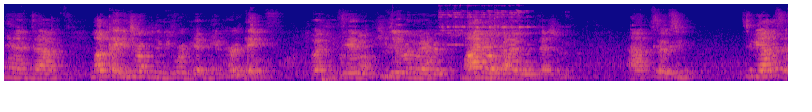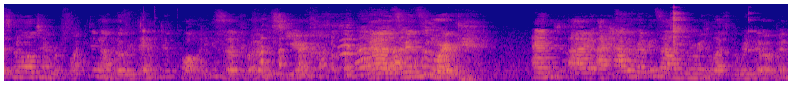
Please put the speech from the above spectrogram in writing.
And um, luckily I interrupted him before he could get any of her things. But he did, he did run away with my most valuable possession. Um, so to to be honest, I spent a lot of time reflecting on the redemptive qualities of uh, this year. Uh, it's been some work, and I, I haven't reconciled the roommate who left the window open.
